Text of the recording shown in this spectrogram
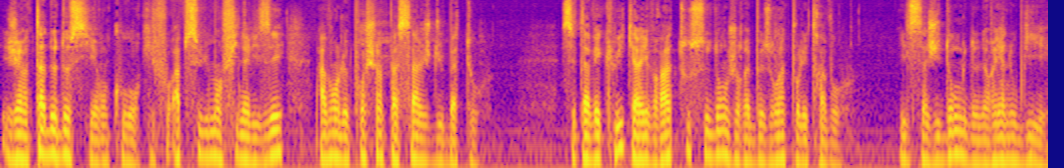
J'ai un tas de dossiers en cours qu'il faut absolument finaliser avant le prochain passage du bateau. C'est avec lui qu'arrivera tout ce dont j'aurai besoin pour les travaux. Il s'agit donc de ne rien oublier.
